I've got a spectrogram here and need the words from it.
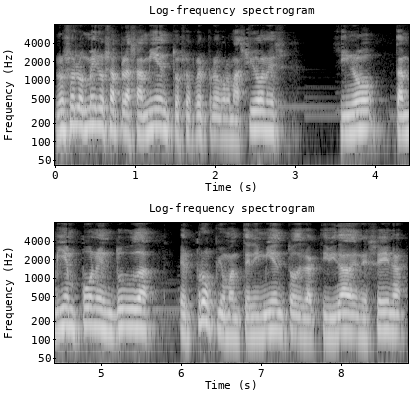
no solo meros aplazamientos o reprogramaciones, sino también pone en duda el propio mantenimiento de la actividad en escena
